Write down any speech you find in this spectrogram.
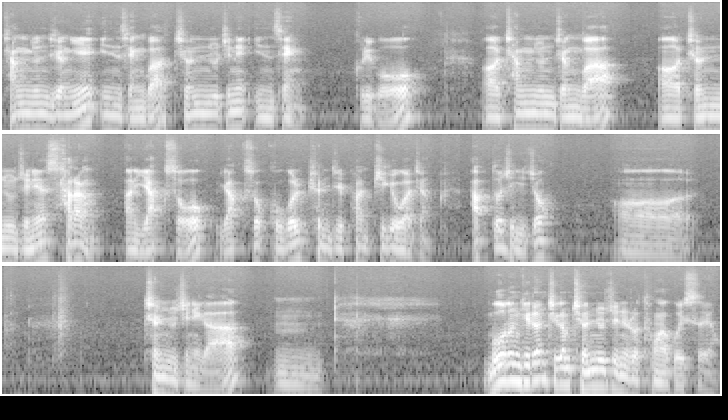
장윤정의 인생과 전유진의 인생, 그리고 어, 장윤정과 어, 전유진의 사랑, 아니 약속, 약속곡을 편집한 비교 과정. 압도적이죠. 어, 전유진이가 음, 모든 길은 지금 전유진으로 통하고 있어요.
